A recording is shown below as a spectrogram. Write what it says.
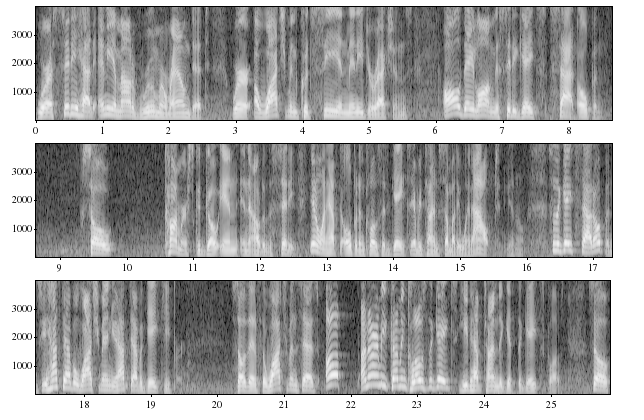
where a city had any amount of room around it, where a watchman could see in many directions, all day long the city gates sat open. So commerce could go in and out of the city. You don't want to have to open and close the gates every time somebody went out, you know. So the gates sat open. So you have to have a watchman, you have to have a gatekeeper. So that if the watchman says, Oh, an army coming, close the gates, he'd have time to get the gates closed. So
